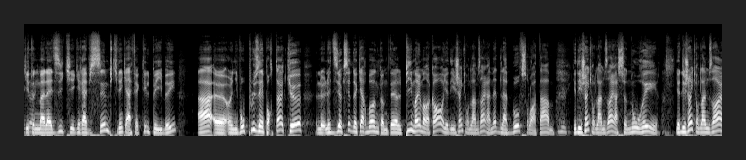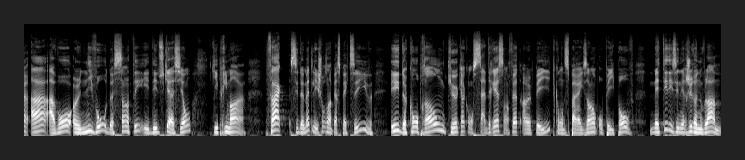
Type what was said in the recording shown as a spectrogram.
qui est une maladie qui est gravissime puis qui vient qu'à affecter le PIB à euh, un niveau plus important que le, le dioxyde de carbone comme tel. Puis même encore, il y a des gens qui ont de la misère à mettre de la bouffe sur leur table. Il y a des gens qui ont de la misère à se nourrir. Il y a des gens qui ont de la misère à avoir un niveau de santé et d'éducation qui est primaire. Fait c'est de mettre les choses en perspective et de comprendre que quand on s'adresse en fait à un pays, puis qu'on dit par exemple aux pays pauvres, mettez des énergies renouvelables.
